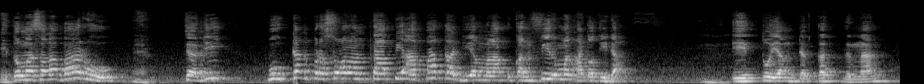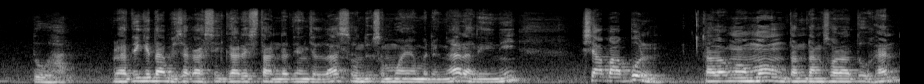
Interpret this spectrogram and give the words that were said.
Itu masalah baru. Ya. Jadi bukan persoalan tapi apakah dia melakukan firman atau tidak. Itu yang dekat dengan Tuhan. Berarti kita bisa kasih garis standar yang jelas untuk semua yang mendengar hari ini. Siapa pun kalau ngomong tentang suara Tuhan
